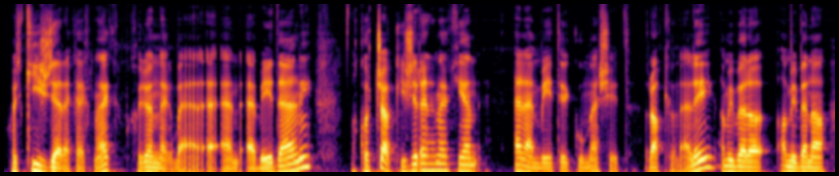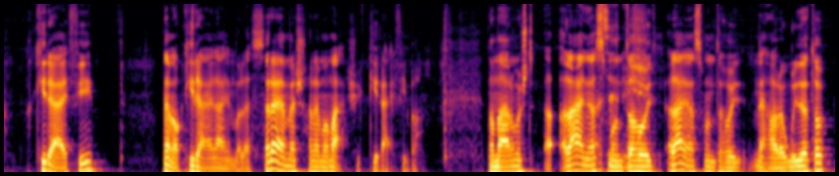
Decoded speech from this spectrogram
hogy kisgyerekeknek, hogy jönnek be e- e- ebédelni, akkor csak kisgyerekeknek ilyen LMBTQ mesét rakjon elé, amiben a, amiben a királyfi nem a királylányba lesz szerelmes, hanem a másik királyfiba. Na már most a lány azt, mondta, hogy, a lány azt mondta, hogy ne haragudjatok,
